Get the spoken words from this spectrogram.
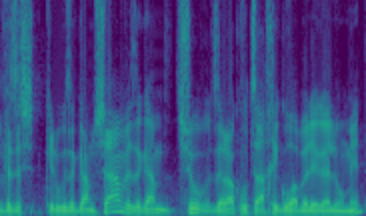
וזה כאילו זה גם שם וזה גם, שוב, זה לא הקבוצה הכי גרועה בליגה הלאומית.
